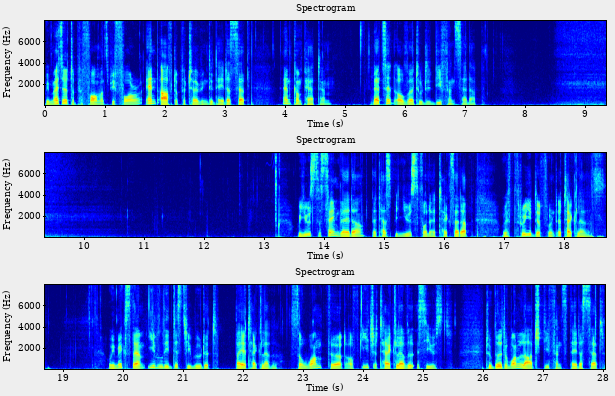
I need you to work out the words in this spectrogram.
We measured the performance before and after perturbing the dataset and compared them. Let's head over to the defense setup. We use the same data that has been used for the attack setup with three different attack levels. We mix them evenly distributed by attack level, so one third of each attack level is used. To build one large defense dataset,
